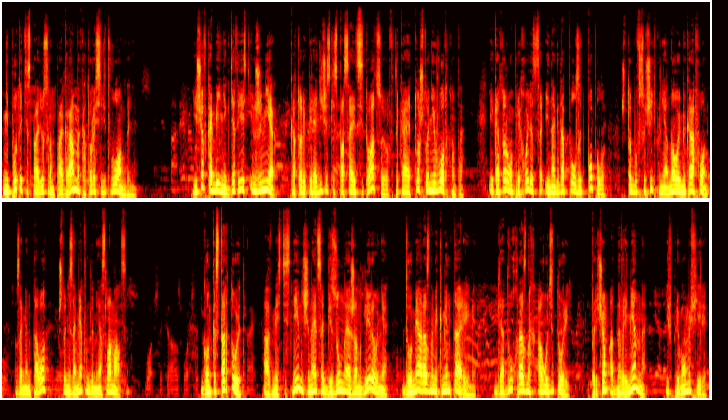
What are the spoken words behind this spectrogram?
Не путайте с продюсером программы, который сидит в Лондоне. Еще в кабине где-то есть инженер, который периодически спасает ситуацию, втыкая то, что не воткнуто, и которому приходится иногда ползать по полу, чтобы всучить мне новый микрофон, взамен того, что незаметно для меня сломался. Гонка стартует, а вместе с ней начинается безумное жонглирование двумя разными комментариями для двух разных аудиторий, причем одновременно и в прямом эфире.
